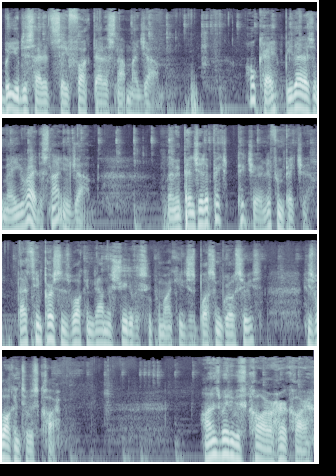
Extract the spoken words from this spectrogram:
but you decided to say, fuck that, it's not my job. Okay, be that as it may, you're right, it's not your job. Let me paint you the pic- picture, a different picture. That same person is walking down the street of a supermarket. He just bought some groceries. He's walking to his car. On his way to his car or her car,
